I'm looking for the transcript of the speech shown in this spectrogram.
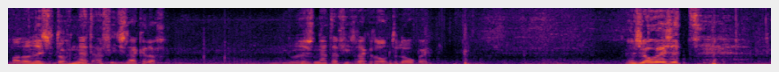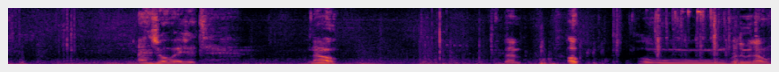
Maar dan is het toch net even iets lekkerder. Dan is het net even iets lekkerder om te lopen. En zo is het. En zo is het. Nou ben... Oh. Oh, wat doen we nou?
